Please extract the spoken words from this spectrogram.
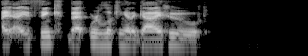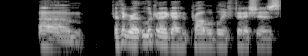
I, I, think that we're looking at a guy who, um, I think we're looking at a guy who probably finishes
